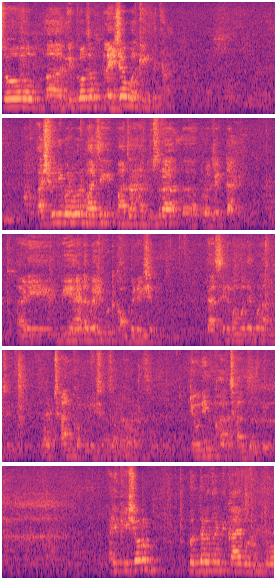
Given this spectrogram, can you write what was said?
So it was a pleasure working with her Ashwini बरोबर माझी माझा हा दुसरा uh, प्रोजेक्ट आहे. आणि we had a very good combination त्या सिनेमामध्ये पण आमचे खूप छान कॉम्बिनेशन जमलं होतं. ट्युनिंग फार छान जमली होती. आणि किशोर बद्दल आता मी काय बोलू तो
